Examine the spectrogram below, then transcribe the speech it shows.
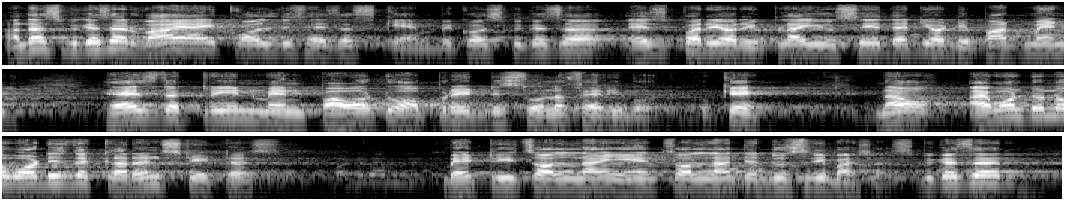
and that's because, sir, why I call this as a scam. Because, because sir, as per your reply, you say that your department has the trained manpower to operate this solar ferry boat. Okay. Now, I want to know what is the current status. Battery chalna, ye chalna, te dusri bashas. Because, sir,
